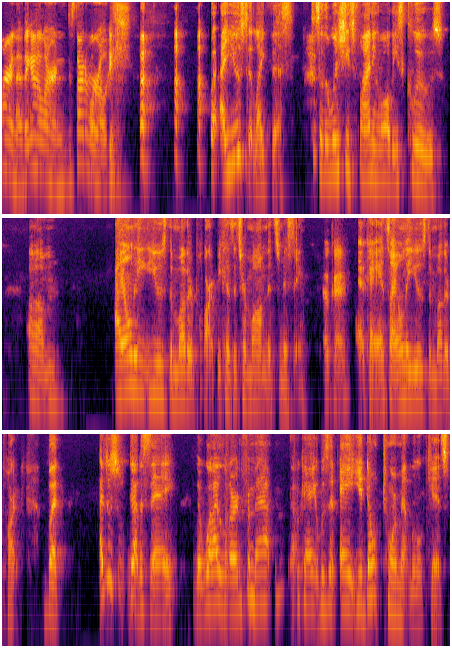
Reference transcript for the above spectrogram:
learn though. They gotta learn. Start them early. but I used it like this, so that when she's finding all these clues, um, I only use the mother part because it's her mom that's missing. Okay. Okay, and so I only use the mother part. But I just got to say, the, what I learned from that, okay, it was that A, you don't torment little kids.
